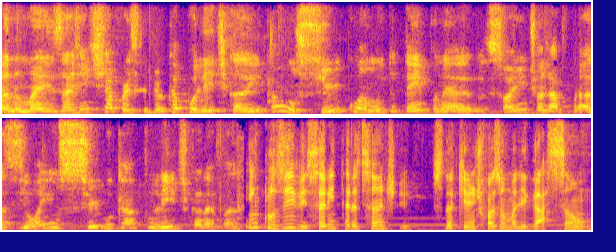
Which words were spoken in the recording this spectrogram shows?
mano, mas a gente já percebeu que a política aí tá um circo há muito tempo, né? Só a gente olhar pro Brasil, aí o circo que é a política, né, mano? Inclusive, seria interessante isso daqui a gente fazer uma ligação,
